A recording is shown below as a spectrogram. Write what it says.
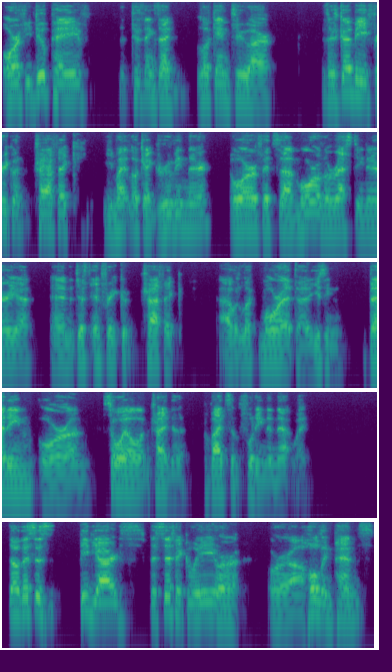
Or if you do pave, the two things I'd look into are if there's going to be frequent traffic, you might look at grooving there. Or if it's uh, more of a resting area and just infrequent traffic, I would look more at uh, using bedding or um, soil and trying to provide some footing in that way. So this is feed yards specifically or or uh, holding pens.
